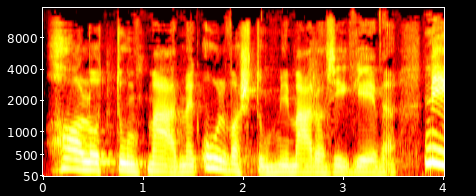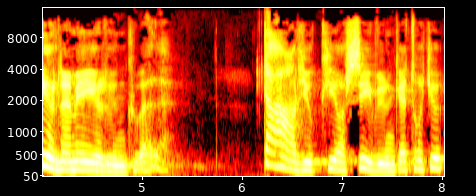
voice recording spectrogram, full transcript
hallottunk már, meg olvastunk mi már az ígével. Miért nem élünk vele? Tárjuk ki a szívünket, hogy ő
